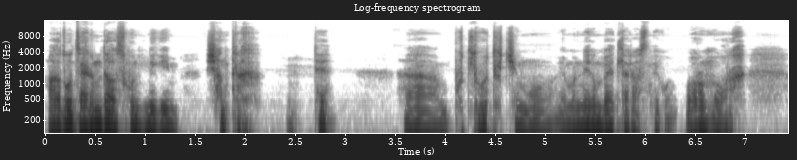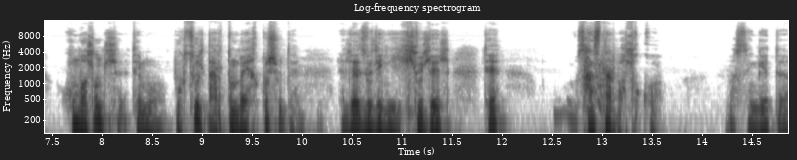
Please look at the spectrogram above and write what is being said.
магадгүй заримдаа бас хүнд нэг юм шантрах тий а бүтлгүүтгч юм уу ямар нэгэн байдлаар бас нэг урам хугарах хүн болгонд л тийм үү бүх зүйл дардан байхгүй шүү дээ. Алей зүйлийг ихлүүлээл тий санснаар болохгүй. Бас ингээд э,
